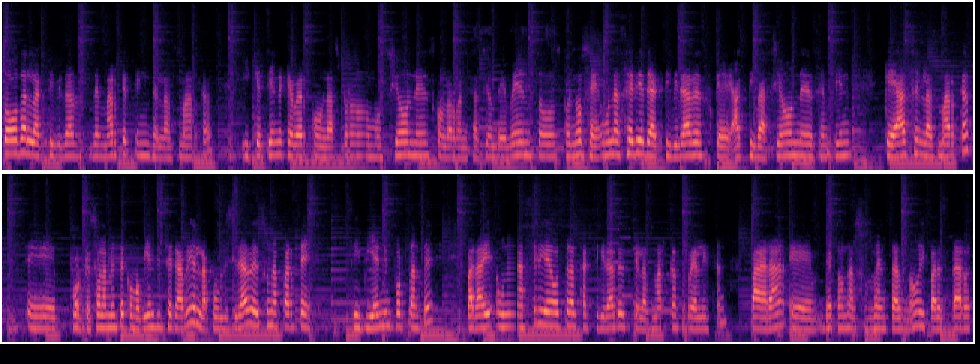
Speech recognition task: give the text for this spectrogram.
toda la actividad de marketing de las marcas y que tiene que ver con las promociones, con la organización de eventos, pues no sé, una serie de actividades, que, activaciones, en fin, que hacen las marcas, eh, porque solamente, como bien dice Gabriel, la publicidad es una parte, si bien importante, para una serie de otras actividades que las marcas realizan para eh, detonar sus ventas, ¿no? Y para estar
